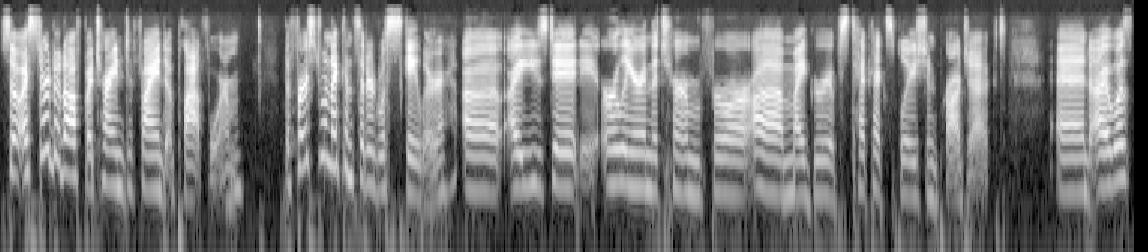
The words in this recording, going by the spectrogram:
So I started off by trying to find a platform. The first one I considered was Scalar. Uh, I used it earlier in the term for uh, my group's tech exploration project. And I was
